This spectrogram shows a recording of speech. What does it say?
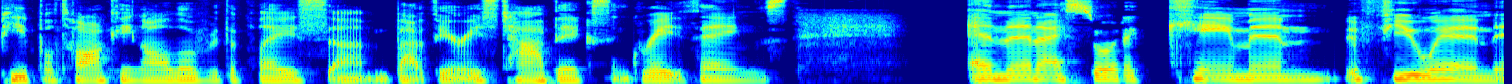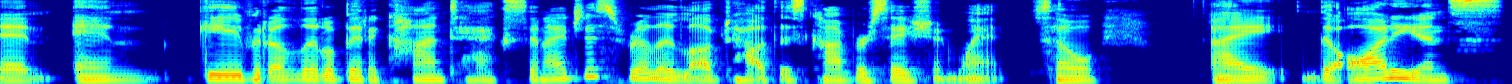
people talking all over the place um, about various topics and great things. And then I sort of came in a few in and, and gave it a little bit of context. And I just really loved how this conversation went. So, I, the audience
